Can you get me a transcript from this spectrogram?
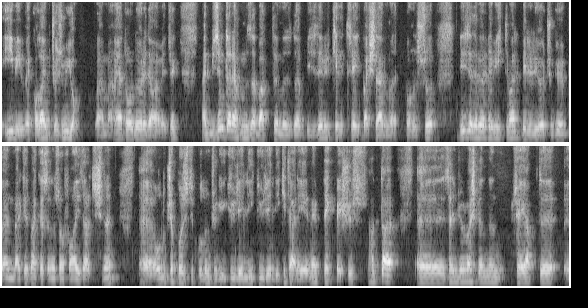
iyi bir ve kolay bir çözümü yok. Yani hayat orada öyle devam edecek. Hani bizim tarafımıza baktığımızda bizde bir carry trade başlar mı konusu bizde de böyle bir ihtimal belirliyor. Çünkü ben Merkez Bankası'nın son faiz artışını e, oldukça pozitif buldum. Çünkü 250-252 tane yerine tek 500. Hatta e, Sayın Cumhurbaşkanı'nın şey yaptığı e,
